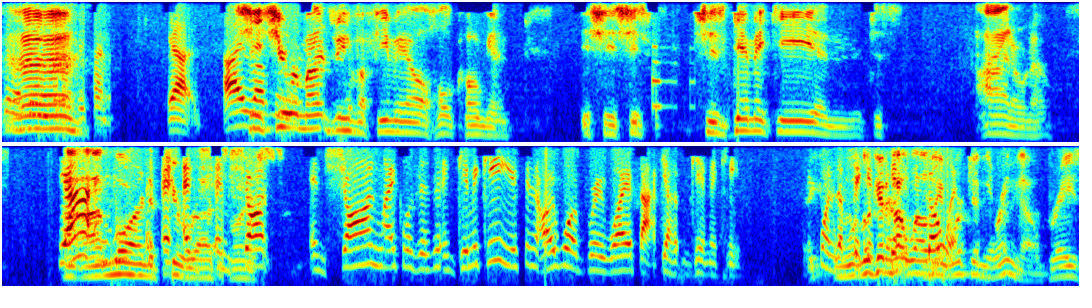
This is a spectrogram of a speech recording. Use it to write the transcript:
feel like Uh, every time. Yeah, I she love. she Naomi. reminds me of a female Hulk Hogan. She's she's she's gimmicky and just I don't know. Yeah, I- I'm more into pure and, and Shawn and Shawn Michaels isn't gimmicky. You're saying I want Bray Wyatt back? Yeah, gimmicky. One of the Well, biggest look at how well going. they work in the ring, though. Bray's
